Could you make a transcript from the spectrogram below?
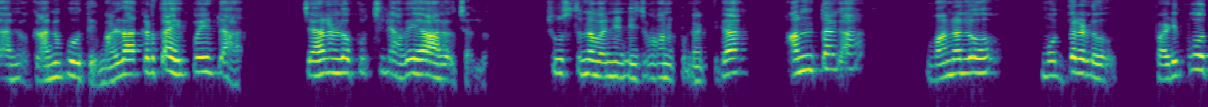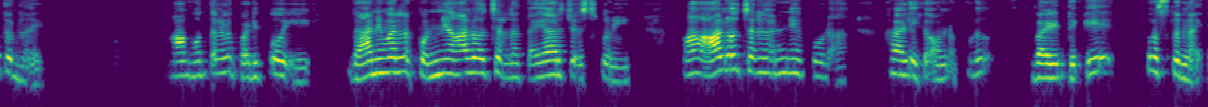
దాని ఒక అనుభూతి మళ్ళీ అక్కడితో అయిపోయిందా? ధ్యానంలో కూర్చుని అవే ఆలోచనలు. చూస్తున్నవన్నీ నిజం అనుకున్నట్టుగా అంతగా మనలో ముద్రలు పడిపోతున్నాయి. ఆ ముద్రలు పడిపోయి దానివల్ల కొన్ని ఆలోచనలు తయారు చేసుకుని ఆ ఆలోచనలన్నీ కూడా ఖాళీగా ఉన్నప్పుడు బయటికి వస్తున్నాయి.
